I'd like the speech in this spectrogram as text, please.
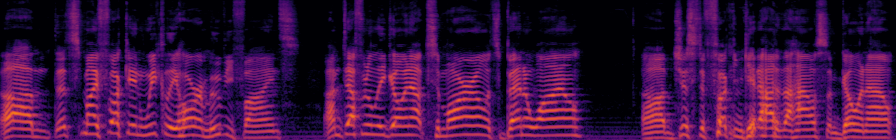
Um, that's my fucking weekly horror movie finds. I'm definitely going out tomorrow. It's been a while. Uh, just to fucking get out of the house, I'm going out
